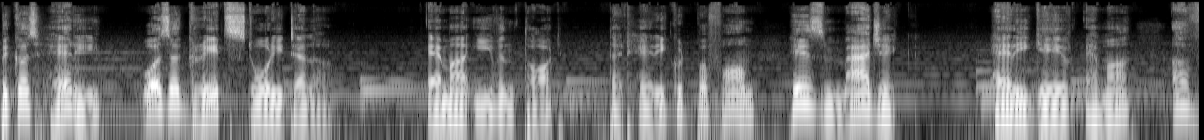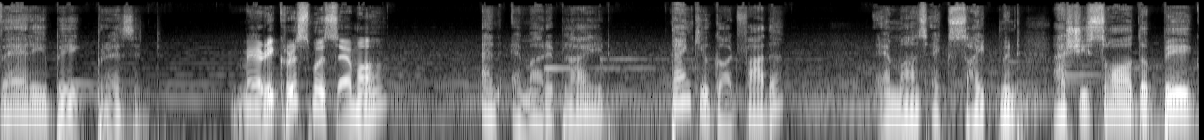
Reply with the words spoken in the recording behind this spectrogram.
because Harry was a great storyteller. Emma even thought that Harry could perform his magic. Harry gave Emma a very big present. Merry Christmas, Emma. And Emma replied, Thank you, Godfather. Emma's excitement as she saw the big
